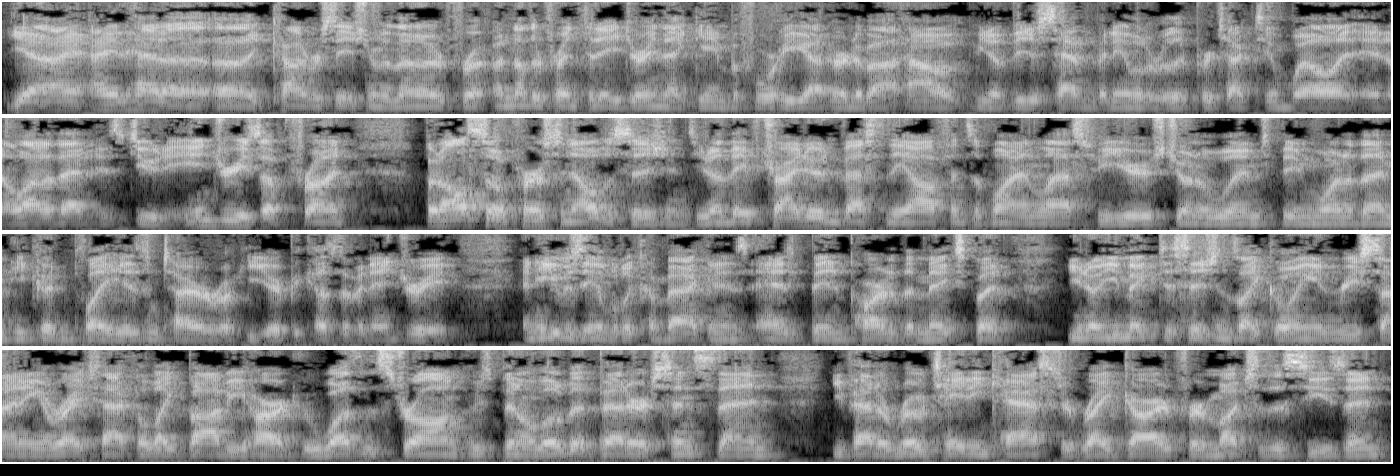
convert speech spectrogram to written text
Yeah, I, I had had a, a, conversation with another fr- another friend today during that game before he got hurt about how you know they just haven't been able to really protect him well, and, and a lot of that is due to injuries up front, but also personnel decisions. You know, they've tried to invest in the offensive line the last few years. Jonah Williams being one of them. He couldn't play his entire rookie year because of an injury, and he was able to come back and has, has been part of the mix. But you know, you make decisions like going and re-signing a right tackle like Bobby Hart, who wasn't strong, who's been a little bit better since then. You've had a rotating cast at right guard for much of the season.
